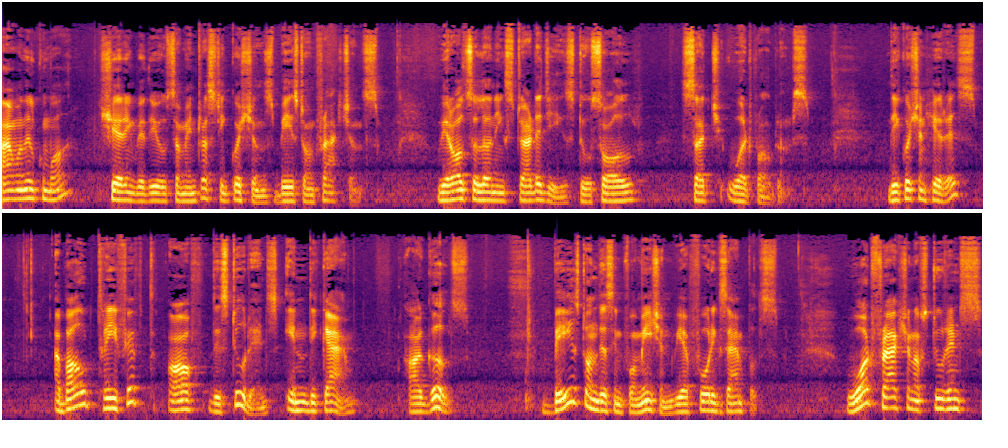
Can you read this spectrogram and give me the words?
I'm Anil Kumar, sharing with you some interesting questions based on fractions. We are also learning strategies to solve such word problems. The question here is about three fifths of the students in the camp are girls. Based on this information, we have four examples. What fraction of students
